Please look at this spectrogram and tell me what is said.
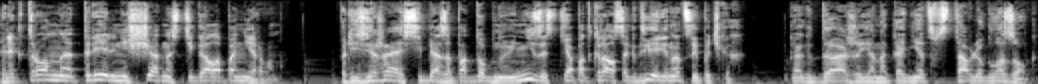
Электронная трель нещадно стегала по нервам. Презирая себя за подобную низость, я подкрался к двери на цыпочках. Когда же я, наконец, вставлю глазок?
